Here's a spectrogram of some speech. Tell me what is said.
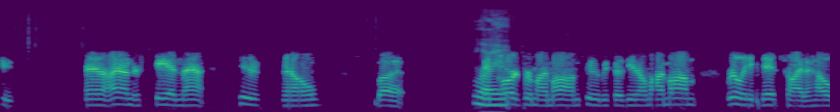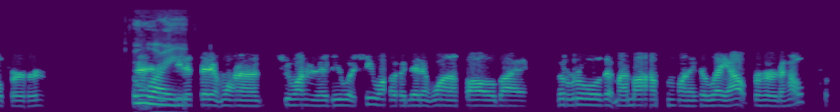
She- and I understand that too. You know, but Right, it's hard for my mom too because you know my mom really did try to help her. and She just didn't want to. She wanted to do what she wanted and didn't want to follow by the rules that my mom wanted to lay out for her to help. her,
